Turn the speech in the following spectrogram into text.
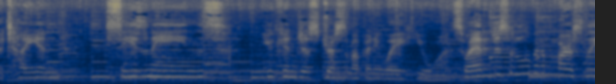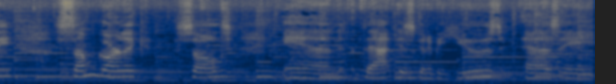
Italian seasonings. You can just dress them up any way you want. So I added just a little bit of parsley, some garlic, salt, and that is going to be used as a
